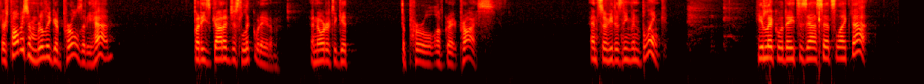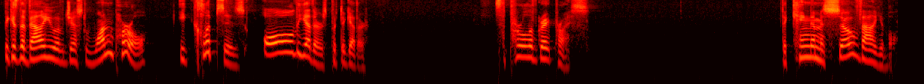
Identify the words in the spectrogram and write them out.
There's probably some really good pearls that he had, but he's got to just liquidate them in order to get the pearl of great price. And so he doesn't even blink. He liquidates his assets like that because the value of just one pearl eclipses all the others put together. It's the pearl of great price. The kingdom is so valuable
